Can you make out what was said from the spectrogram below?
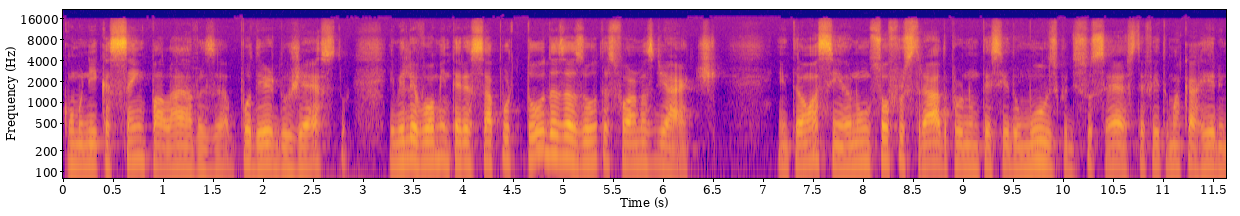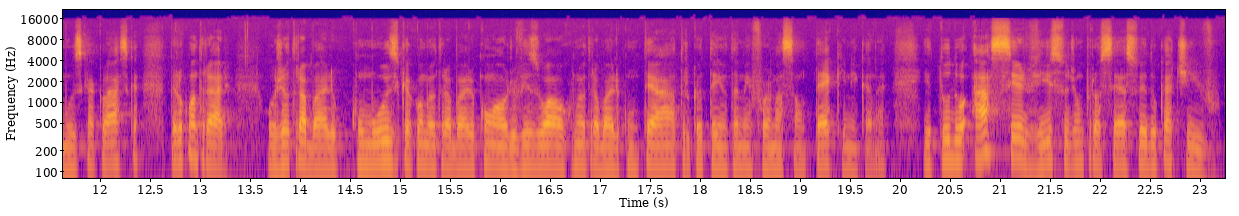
comunica sem palavras, o poder do gesto, e me levou a me interessar por todas as outras formas de arte. Então, assim, eu não sou frustrado por não ter sido um músico de sucesso, ter feito uma carreira em música clássica, pelo contrário. Hoje eu trabalho com música, como eu trabalho com audiovisual, como eu trabalho com teatro, que eu tenho também formação técnica, né? E tudo a serviço de um processo educativo.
